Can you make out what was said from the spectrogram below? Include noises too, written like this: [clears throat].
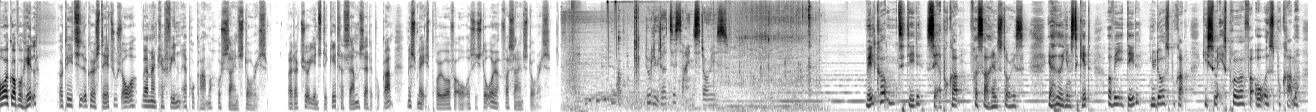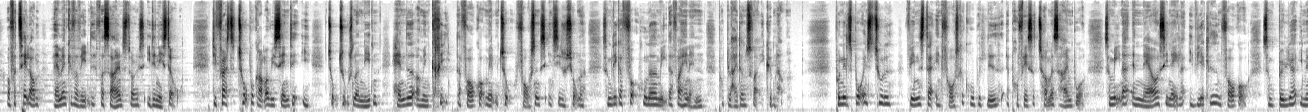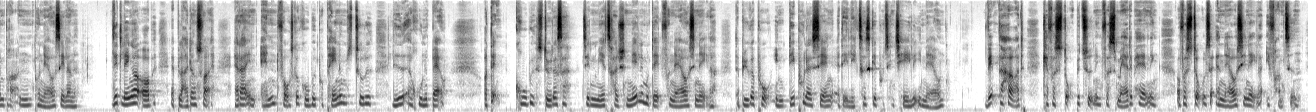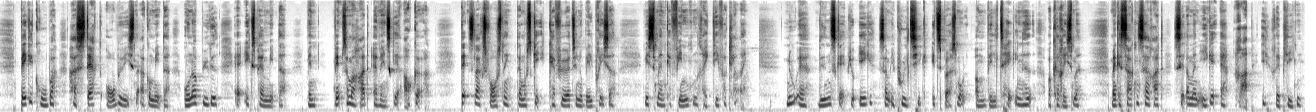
Året går på held, og det er tid at gøre status over, hvad man kan finde af programmer hos Science Stories. Redaktør Jens Deget har sammensat et program med smagsprøver for årets historier fra Science Stories. Du lytter til Science Stories. Velkommen til dette særprogram fra Science Stories. Jeg hedder Jens Deget og vil i dette nytårsprogram give smagsprøver fra årets programmer og fortælle om, hvad man kan forvente fra Science Stories i det næste år. De første to programmer, vi sendte i 2019, handlede om en krig, der foregår mellem to forskningsinstitutioner, som ligger få hundrede meter fra hinanden på Blejdomsvej i København. På Niels Bohr Instituttet findes der en forskergruppe ledet af professor Thomas Heimburg, som mener, at nervesignaler i virkeligheden foregår som bølger i membranen på nervecellerne. Lidt længere oppe af Blejdomsvej er der en anden forskergruppe på Panum Instituttet, ledet af Rune Berg, og den gruppe støtter sig til den mere traditionelle model for nervesignaler, der bygger på en depolarisering af det elektriske potentiale i nerven. Hvem der har ret, kan få stor betydning for smertebehandling og forståelse af nervesignaler i fremtiden. Begge grupper har stærkt overbevisende argumenter underbygget af eksperimenter, men hvem som har ret er vanskeligt at afgøre. Den slags forskning, der måske kan føre til Nobelpriser, hvis man kan finde den rigtige forklaring. Nu er videnskab jo ikke som i politik et spørgsmål om veltalenhed og karisma – man kan sagtens have ret, selvom man ikke er rap i replikken.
